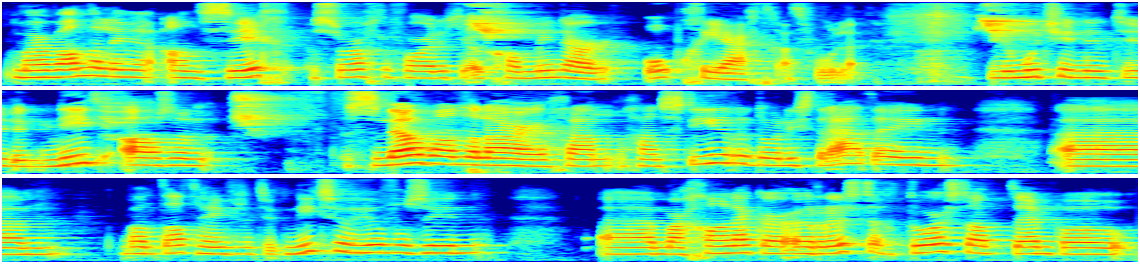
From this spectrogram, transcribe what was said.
maar wandelingen aan zich zorgt ervoor dat je ook gewoon minder opgejaagd gaat voelen. Nu moet je natuurlijk niet als een snelwandelaar gaan, gaan stieren door die straten heen. Um, want dat heeft natuurlijk niet zo heel veel zin. Uh, maar gewoon lekker een rustig doorstaptempo.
